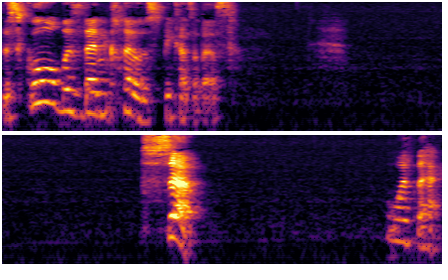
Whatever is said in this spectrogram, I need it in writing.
The school was then closed because of this. So, what the heck?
